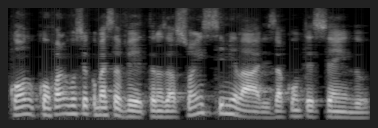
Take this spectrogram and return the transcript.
conforme você começa a ver transações similares acontecendo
